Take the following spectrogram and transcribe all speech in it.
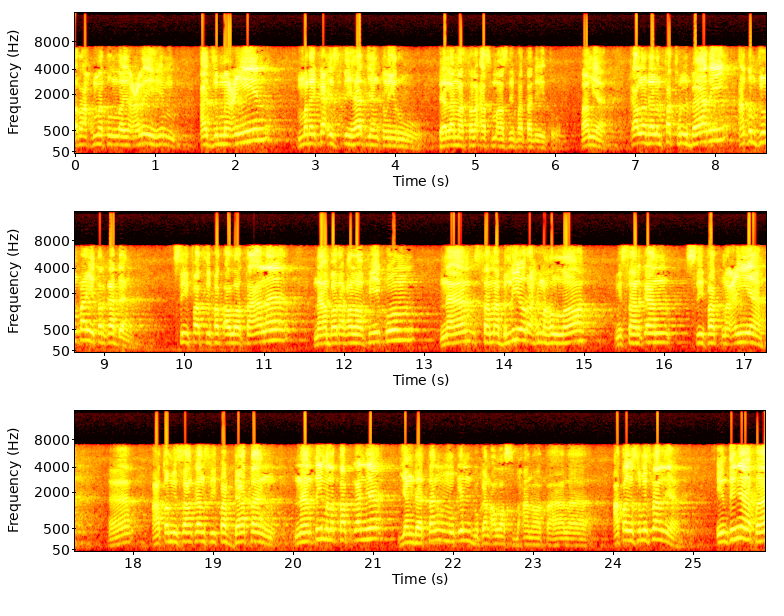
rahmatullahi alaihim ajma'in mereka istihad yang keliru dalam masalah asma sifat tadi itu. Paham ya? Kalau dalam Fathul Bari antum jumpai terkadang sifat-sifat Allah taala, na barakallahu fikum, na sama beliau rahimahullah, misalkan sifat ma'iyah, atau misalkan sifat datang, nanti menetapkannya yang datang mungkin bukan Allah Subhanahu wa taala atau yang semisalnya. Intinya apa?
